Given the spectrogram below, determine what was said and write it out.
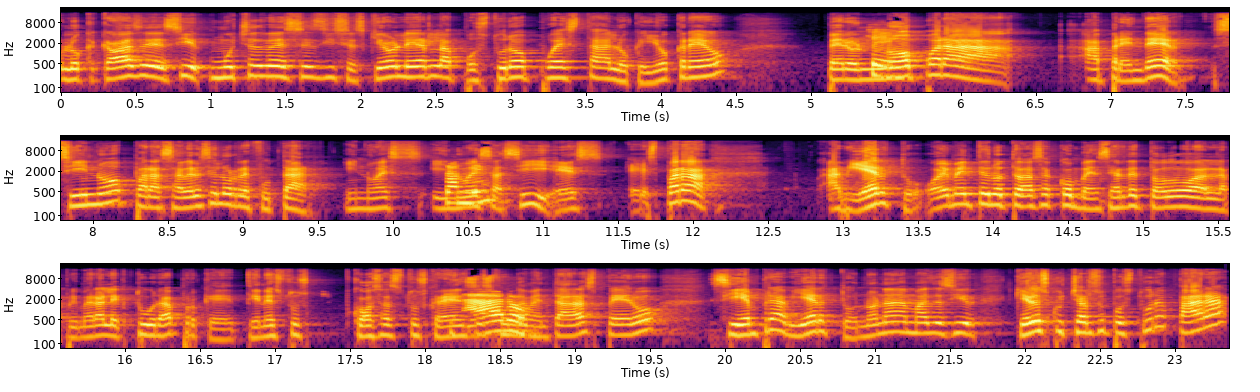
lo que acabas de decir, muchas veces dices, quiero leer la postura opuesta a lo que yo creo, pero no para aprender, sino para sabérselo refutar. Y no es, y no es así, es, es para abierto. Obviamente no te vas a convencer de todo a la primera lectura porque tienes tus cosas, tus creencias fundamentadas, pero siempre abierto, no nada más decir, quiero escuchar su postura para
